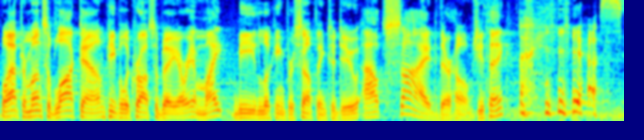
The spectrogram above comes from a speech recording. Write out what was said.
Well, after months of lockdown, people across the Bay Area might be looking for something to do outside their homes. You think? yes,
